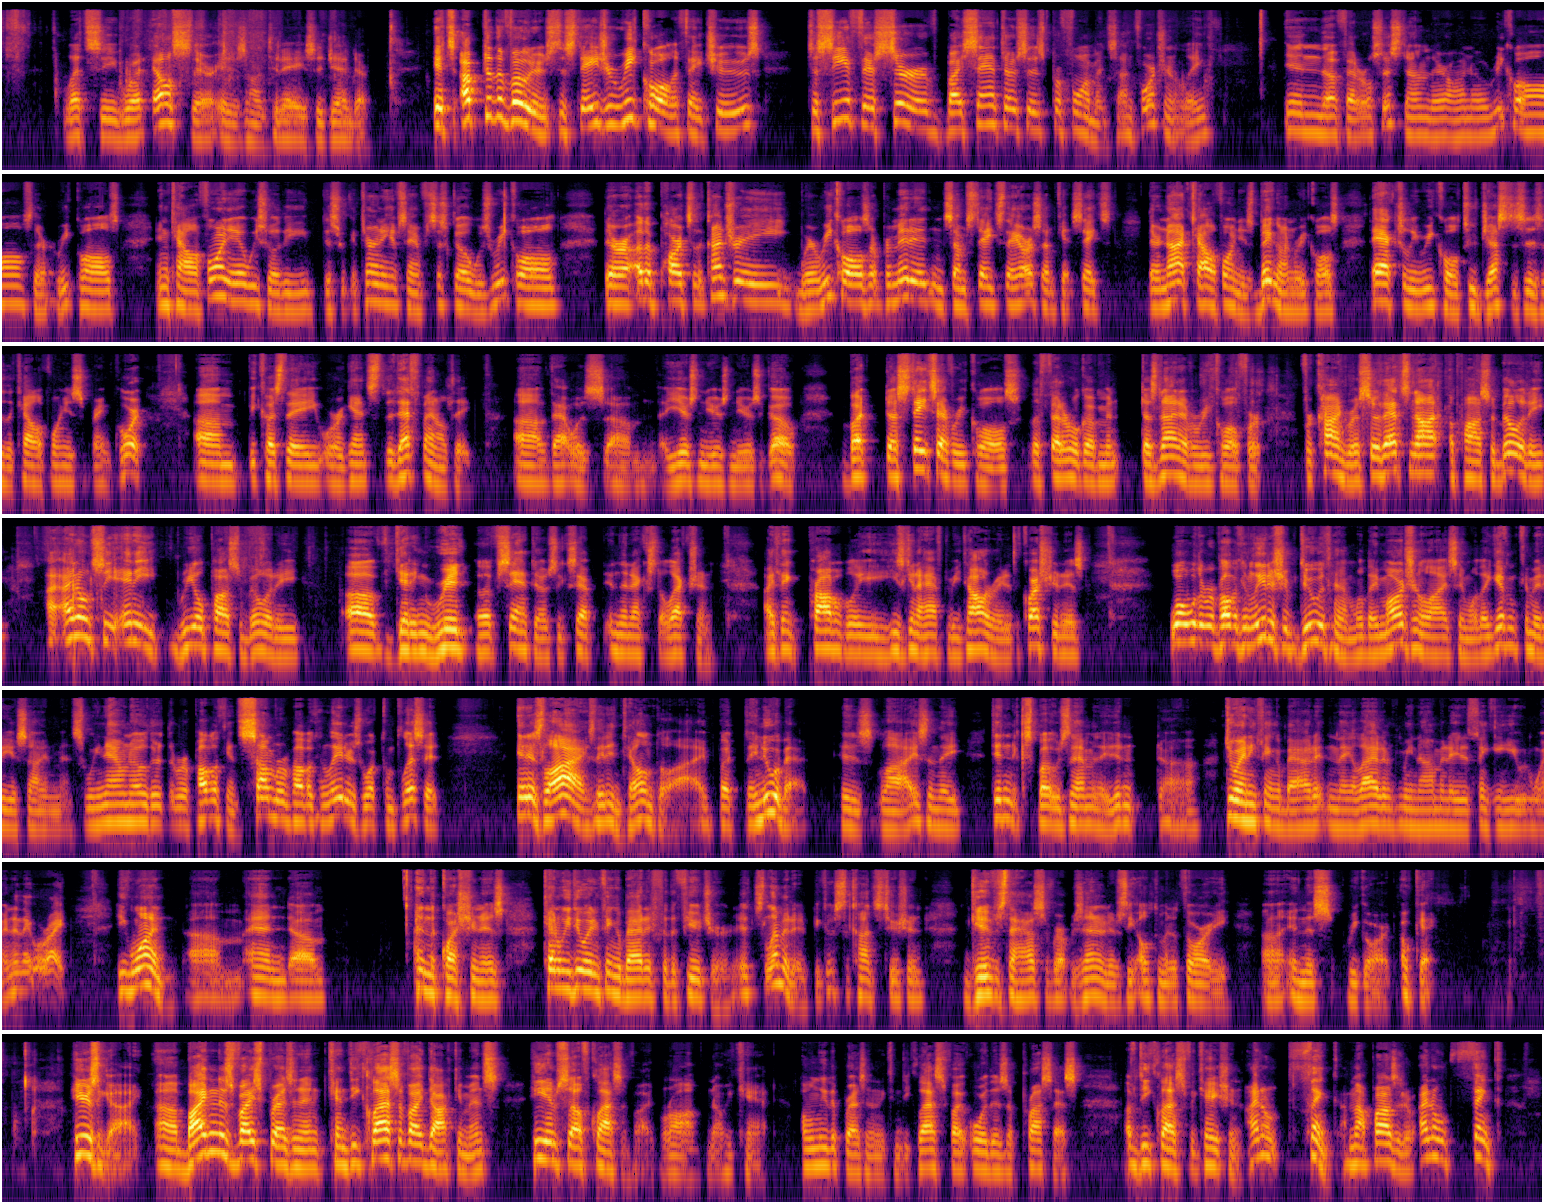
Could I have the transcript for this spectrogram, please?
let's see what else there is on today's agenda. It's up to the voters to stage a recall if they choose to see if they're served by Santos's performance. Unfortunately, in the federal system, there are no recalls. There are recalls in California. We saw the district attorney of San Francisco was recalled. There are other parts of the country where recalls are permitted. In some states, they are. Some states, they're not. California is big on recalls. They actually recalled two justices of the California Supreme Court um, because they were against the death penalty. Uh, that was um, years and years and years ago. But uh, states have recalls. The federal government does not have a recall for, for Congress. So that's not a possibility. I, I don't see any real possibility of getting rid of Santos except in the next election. I think probably he's going to have to be tolerated. The question is, what will the Republican leadership do with him? Will they marginalize him? Will they give him committee assignments? We now know that the Republicans, some Republican leaders, were complicit in his lies. They didn't tell him to lie, but they knew about his lies and they didn't expose them and they didn't uh, do anything about it. And they allowed him to be nominated thinking he would win. And they were right he won. Um, and um, and the question is, can we do anything about it for the future? It's limited because the Constitution gives the House of Representatives the ultimate authority uh, in this regard. Okay. Here's a guy. Uh, Biden, as vice president, can declassify documents he himself classified. Wrong. No, he can't. Only the president can declassify, or there's a process of declassification. I don't think, I'm not positive, I don't think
